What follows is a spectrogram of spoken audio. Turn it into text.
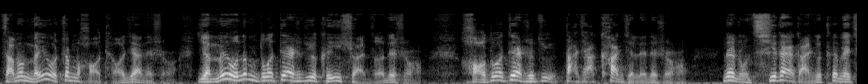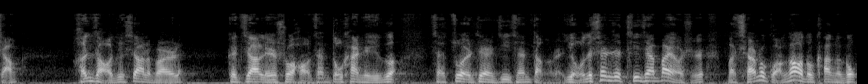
咱们没有这么好条件的时候，也没有那么多电视剧可以选择的时候，好多电视剧大家看起来的时候，那种期待感就特别强。很早就下了班了，跟家里人说好，咱都看这一个，在坐着电视机前等着。有的甚至提前半小时把前面广告都看个够，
